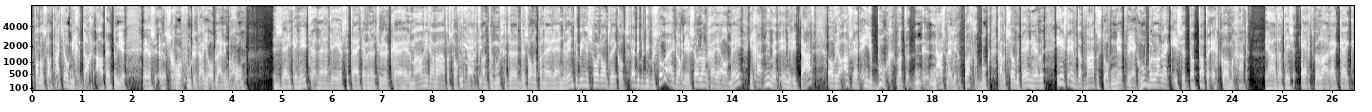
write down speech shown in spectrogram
van ons land. Had je ook niet gedacht, Ad, hè, toen je eh, schoorvoetend aan je opleiding begon? Zeker niet. En uh, de eerste tijd hebben we natuurlijk uh, helemaal niet aan waterstof gedacht. Nee. Want toen moesten de, de, zonnepanelen en de windturbines worden ontwikkeld. Ja, die, die bestonden eigenlijk nog niet eens. Zo lang ga je al mee. Je gaat nu met emeritaat over jouw afscheid en je boek. Wat naast mij ligt, een prachtig boek. Gaan we het zo meteen hebben. Eerst even dat waterstofnetwerk. Hoe belangrijk is het dat dat er echt komen gaat? Ja, dat is echt belangrijk. Kijk,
